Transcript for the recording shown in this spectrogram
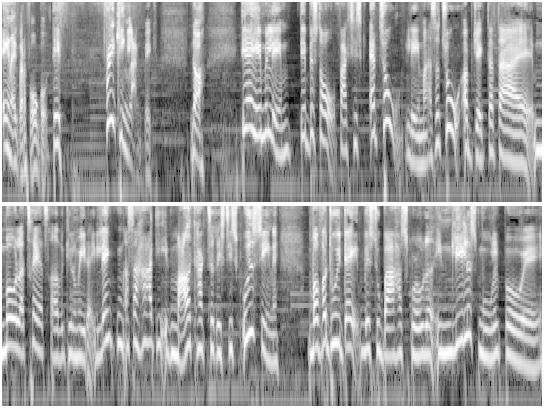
Jeg aner ikke, hvad der foregår. Det er freaking langt væk. Nå, det her himmellæme, det består faktisk af to læmer, altså to objekter, der øh, måler 33 km i længden, og så har de et meget karakteristisk udseende. Hvorfor du i dag, hvis du bare har scrollet en lille smule på øh,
